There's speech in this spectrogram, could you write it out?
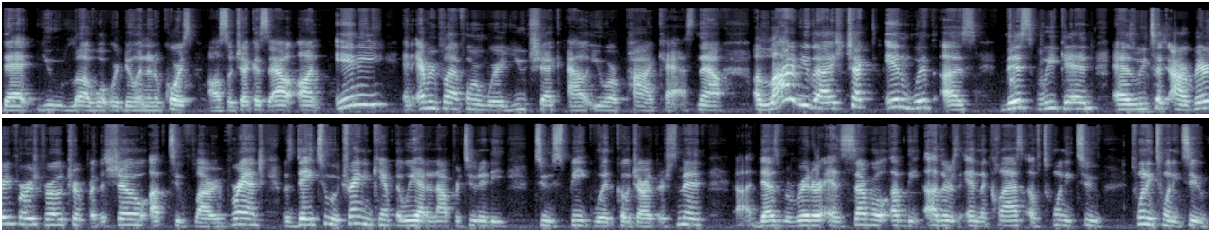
that you love what we're doing. And of course, also check us out on any and every platform where you check out your podcast. Now, a lot of you guys checked in with us this weekend as we took our very first road trip for the show up to Flowery Branch. It was day two of training camp that we had an opportunity to speak with Coach Arthur Smith, uh, Desmond Ridder, and several of the others in the class of 22. 2022.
